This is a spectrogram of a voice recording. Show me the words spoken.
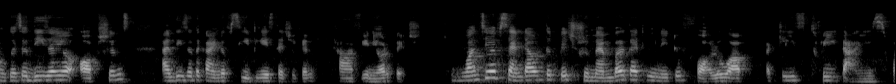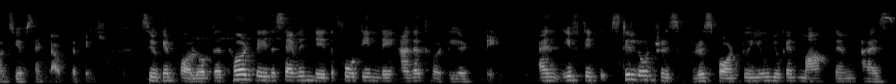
okay so these are your options and these are the kind of ctas that you can have in your pitch. Once you have sent out the pitch remember that you need to follow up at least three times once you have sent out the pitch. So you can follow up the third day the seventh day the 14th day and the 30th day. And if they still don't res respond to you you can mark them as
